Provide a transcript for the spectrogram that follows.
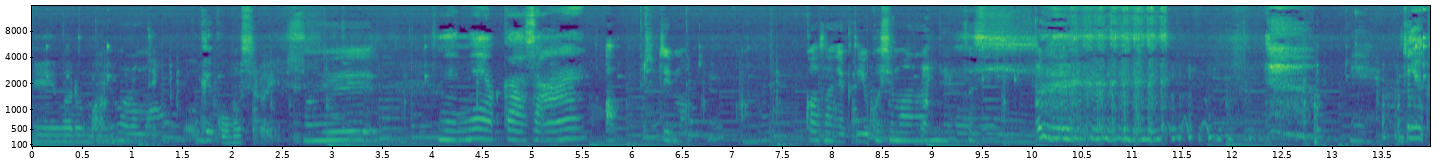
令和ロマン令和ロマン。結構面白いです。へえねえねえお母さん。あちょっと今お母さんじゃなくて横島なんで私。ねえ。ちょっと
